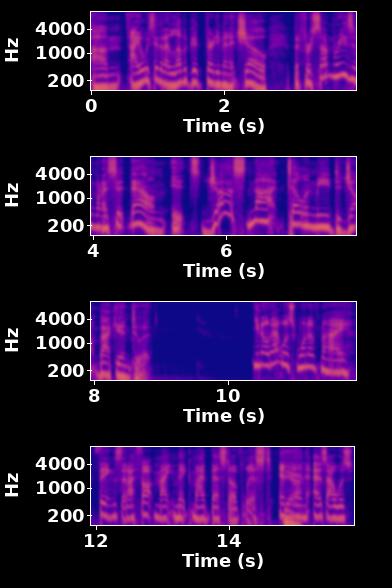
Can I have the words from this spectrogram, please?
Um, I always say that I love a good 30 minute show, but for some reason, when I sit down, it's just not telling me to jump back into it. You know, that was one of my things that I thought might make my best of list. And Yeah. then as I was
